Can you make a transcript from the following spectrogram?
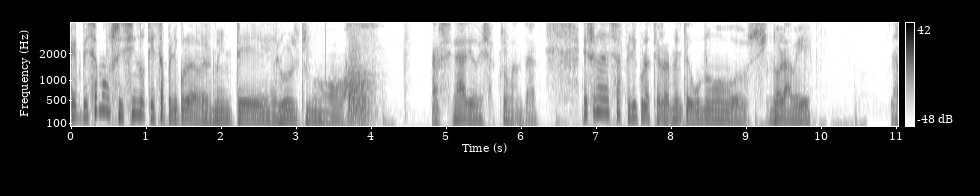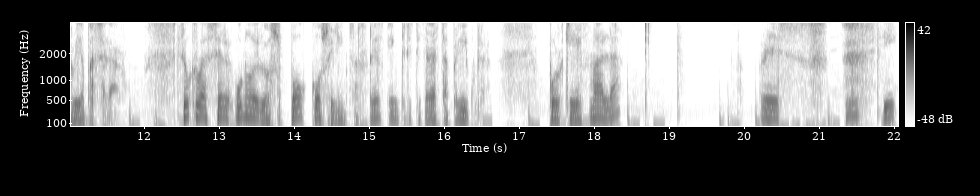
Empezamos diciendo que esta película era realmente el último escenario de Jacques Van Es una de esas películas que realmente uno, si no la ve, la vida pasa largo. Creo que va a ser uno de los pocos en internet en criticar a esta película. Porque es mala. Es. Y.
